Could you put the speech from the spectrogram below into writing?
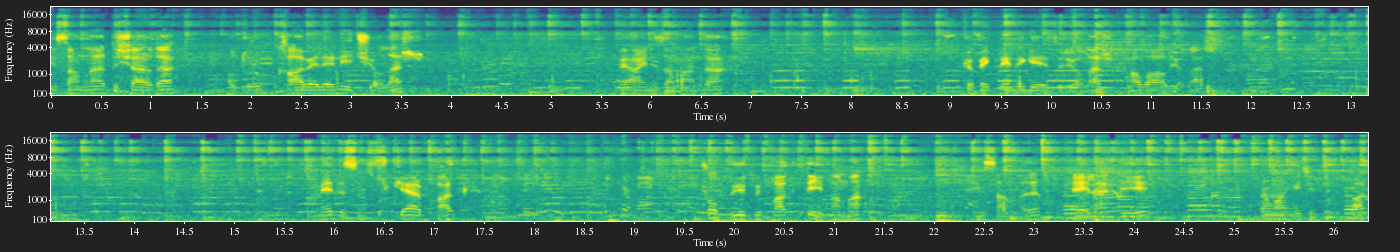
İnsanlar dışarıda oturup kahvelerini içiyorlar. Ve aynı zamanda köpeklerini gezdiriyorlar, hava alıyorlar. Madison Square Park çok büyük bir park değil ama insanların eğlendiği, zaman geçirdiği park.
